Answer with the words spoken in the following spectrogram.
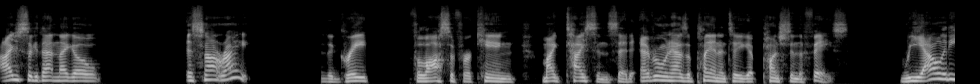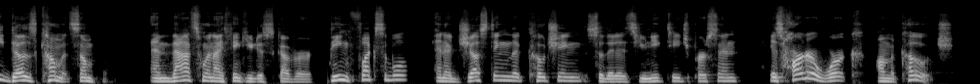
I just look at that and I go, it's not right. The great philosopher king Mike Tyson said, everyone has a plan until you get punched in the face. Reality does come at some point. And that's when I think you discover being flexible and adjusting the coaching so that it's unique to each person is harder work on the coach,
